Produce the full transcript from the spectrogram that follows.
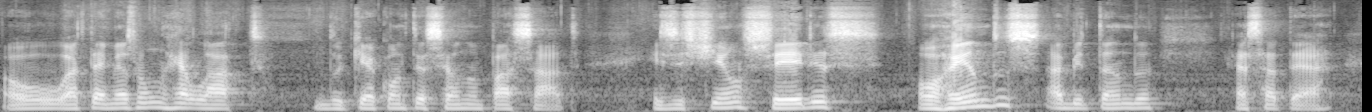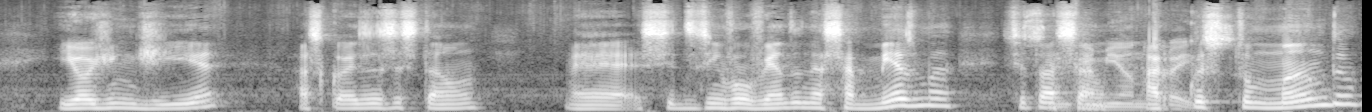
ou até mesmo um relato do que aconteceu no passado. Existiam seres horrendos habitando essa terra. E hoje em dia as coisas estão é, se desenvolvendo nessa mesma situação, acostumando,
